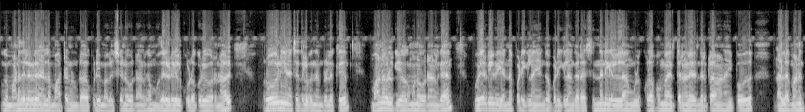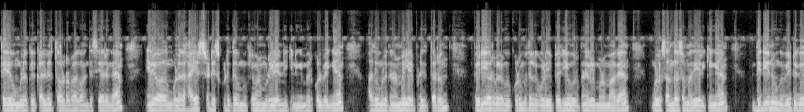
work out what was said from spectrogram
உங்கள் மனதளவில் நல்ல மாற்றங்கள் உண்டாகக்கூடிய மகிழ்ச்சியான ஒரு நாளுங்க. முதலீடுகள் கூடக்கூடிய ஒரு நாள். ரோகிணி நட்சத்திர நண்பர்களுக்கு மாணவர்களுக்கு யோகமான ஒரு நாளுங்க. உயர்கல்வி என்ன படிக்கலாம் எங்கே படிக்கலாங்கிற சிந்தனைகள் எல்லாம் உங்களுக்கு குழப்பமாக இத்தனை இருந்திருக்கலாம் ஆனால் இப்போது நல்ல மனத்தெளிவு உங்களுக்கு கல்வி தொடர்பாக வந்து சேருங்க. எனவே உங்களுக்கு ஹையர் ஸ்டடீஸ் குறித்து முக்கியமான முடிவுகளை இன்றைக்கி நீங்கள் மேற்கொள்வீங்க. அது உங்களுக்கு நன்மைகளை ஏற்படுத்தி தரும்? பெரியவர்கள் உங்கள் குடும்பத்தில் இருக்கக்கூடிய பெரிய உறுப்பினர்கள் மூலமாக உங்களுக்கு சந்தோஷம் அதிகரிக்கீங்க. திடீர்னு உங்கள் வீட்டுக்கு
